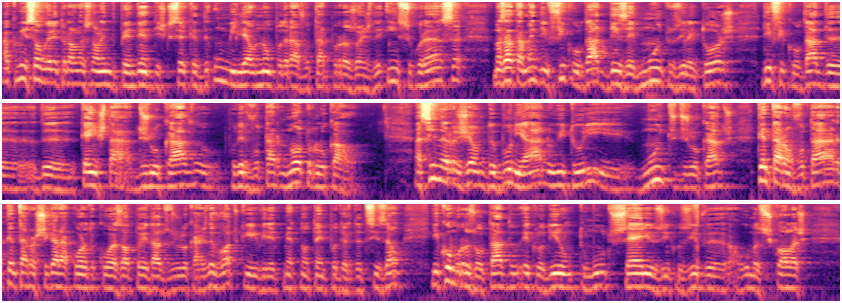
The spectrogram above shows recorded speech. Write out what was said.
a Comissão Eleitoral Nacional Independente diz que cerca de um milhão não poderá votar por razões de insegurança, mas há também dificuldade, dizem muitos eleitores, dificuldade de, de quem está deslocado poder votar noutro local. Assim, na região de Buniá, no Ituri, muitos deslocados tentaram votar, tentaram chegar a acordo com as autoridades dos locais de voto, que evidentemente não têm poder de decisão, e como resultado eclodiram tumultos sérios, inclusive algumas escolas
